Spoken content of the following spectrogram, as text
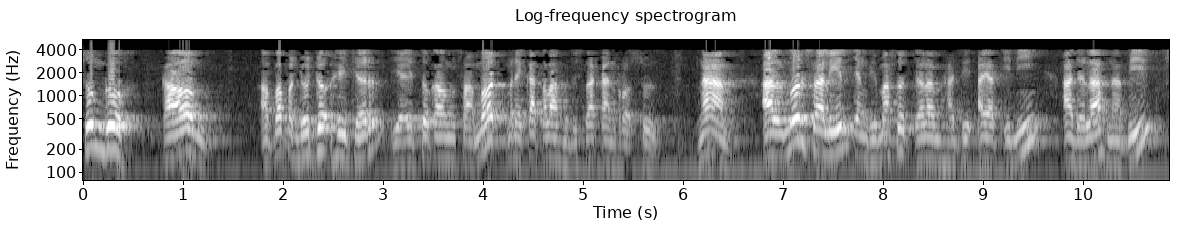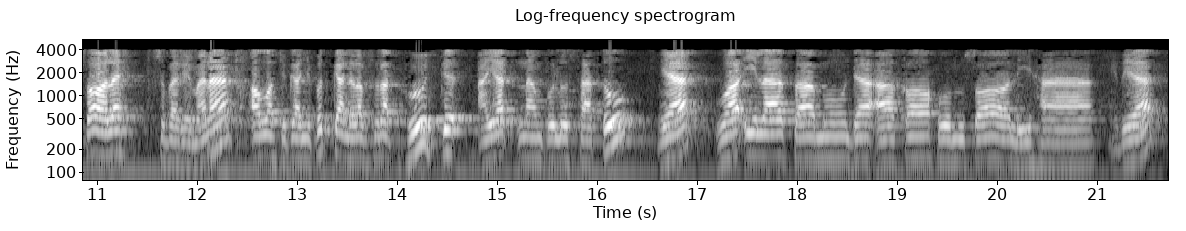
Sungguh kaum apa penduduk Hijr yaitu kaum Samud mereka telah mendustakan rasul. Nah, al-mursalin yang dimaksud dalam hadis ayat ini adalah Nabi Saleh sebagaimana Allah juga menyebutkan dalam surat Hud ayat 61 ya wa ila samuda akhahum soliha gitu ya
